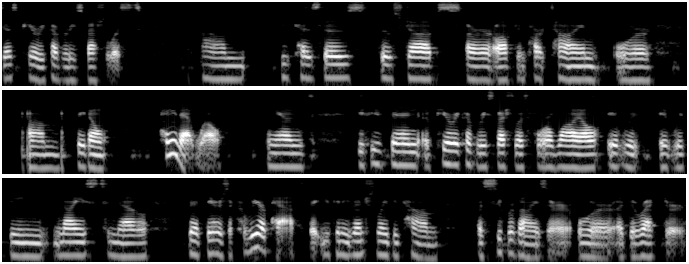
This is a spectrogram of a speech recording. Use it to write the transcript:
just peer recovery specialists um, because those those jobs are often part time or um, they don't pay that well and if you've been a peer recovery specialist for a while, it would it would be nice to know that there's a career path that you can eventually become a supervisor or a director,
